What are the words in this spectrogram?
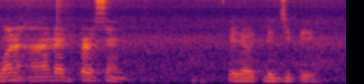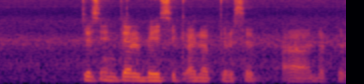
100% without the GPU just Intel basic adapter set uh, adapter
